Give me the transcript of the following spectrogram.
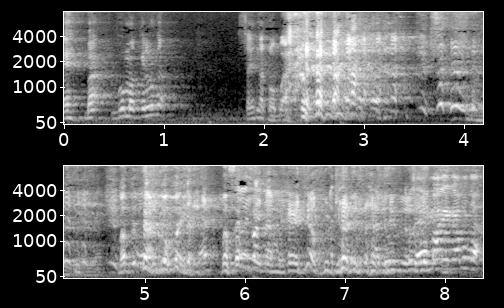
Eh, Mbak, gue makin lu nggak? Saya narkoba. Bapak narkoba ya? Bapak saya namanya udah Saya pakai kamu nggak?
